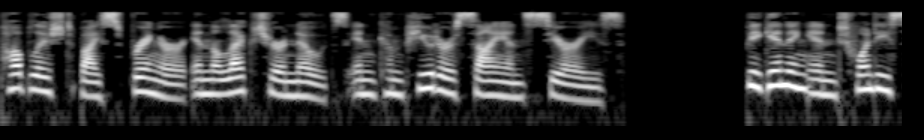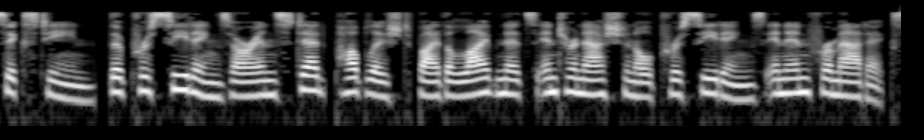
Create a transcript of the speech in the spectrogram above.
published by Springer in the lecture notes in Computer Science series. Beginning in 2016, the proceedings are instead published by the Leibniz International Proceedings in Informatics.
